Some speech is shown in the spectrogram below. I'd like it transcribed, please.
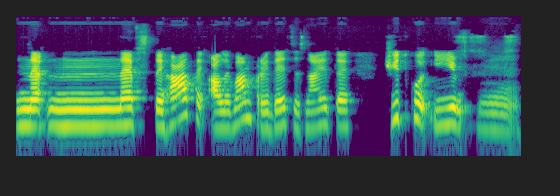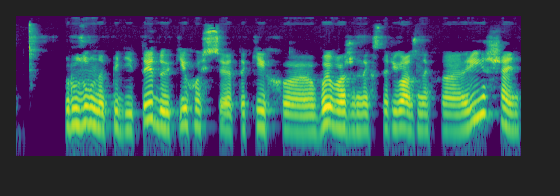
не, не встигати, але вам прийдеться, знаєте, чітко і розумно підійти до якихось таких е, виважених, серйозних е, рішень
